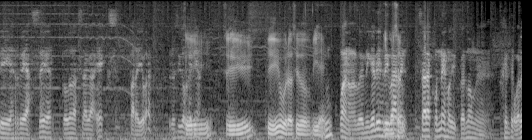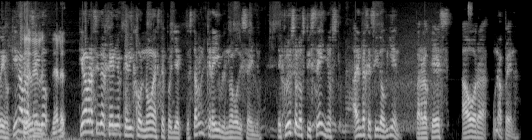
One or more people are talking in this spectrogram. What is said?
de rehacer toda la saga X para llevar. Pero ha sido sí, Sí, Sí, hubiera sido bien. Bueno, Miguel y Ribarren, Sara Cornejo, perdón, eh, gente dijo, ¿quién habrá sido? ¿Quién habrá sido el genio que dijo no a este proyecto? Estaba increíble el nuevo diseño. Incluso los diseños han envejecido bien para lo que es ahora una pena.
